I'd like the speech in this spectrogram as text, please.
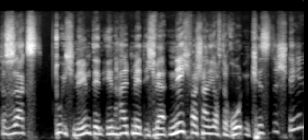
dass du sagst, du, ich nehme den Inhalt mit. Ich werde nicht wahrscheinlich auf der roten Kiste stehen,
